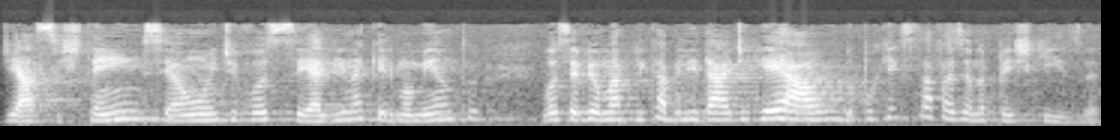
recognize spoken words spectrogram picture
de assistência onde você, ali naquele momento, você vê uma aplicabilidade real do porquê que você está fazendo a pesquisa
